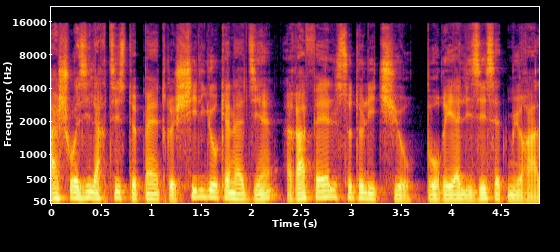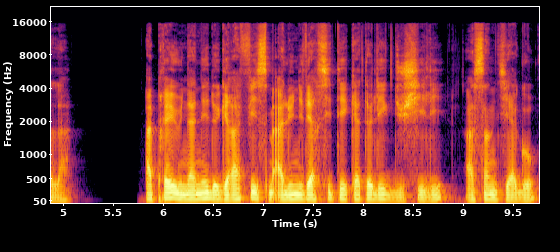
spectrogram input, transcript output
a choisi l'artiste peintre chilio-canadien Raphaël Sotolicchio pour réaliser cette murale. Après une année de graphisme à l'Université catholique du Chili, à Santiago,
